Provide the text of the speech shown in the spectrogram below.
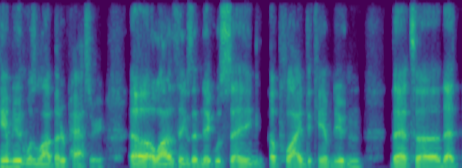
Cam Newton was a lot better passer. Uh, a lot of the things that Nick was saying applied to Cam Newton that uh, that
